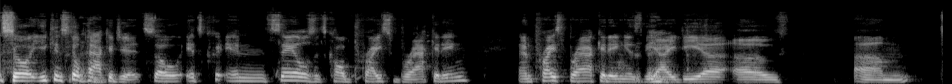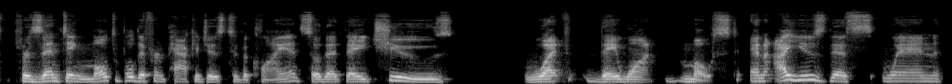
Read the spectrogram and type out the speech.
so you can still package it. So it's in sales. It's called price bracketing. And price bracketing is the idea of um, presenting multiple different packages to the client so that they choose what they want most. And I use this when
